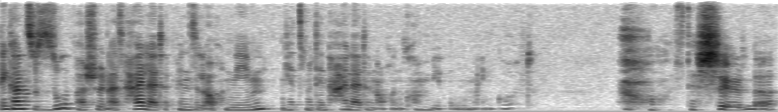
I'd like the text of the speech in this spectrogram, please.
Den kannst du super schön als Highlighter-Pinsel auch nehmen. Jetzt mit den Highlightern auch in Kombi. Oh mein Gott. Oh, ist der schön, ne?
